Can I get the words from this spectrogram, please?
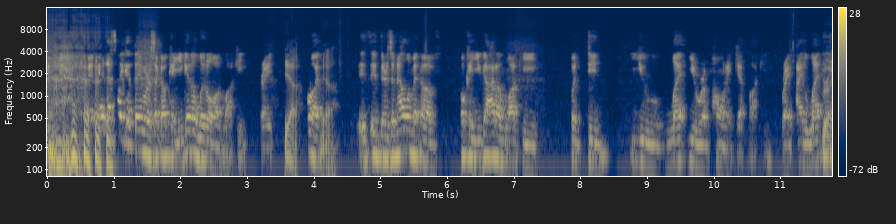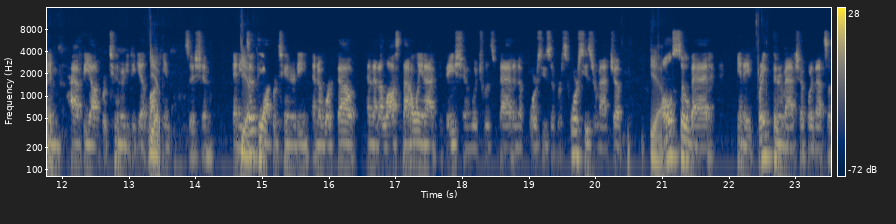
and, that's like a thing where it's like, okay, you get a little unlucky, right? Yeah. But yeah. It, it, there's an element of, okay, you got unlucky, but did you let your opponent get lucky, right? I let right. him have the opportunity to get lucky yep. in the position. And he yep. took the opportunity and it worked out. And then I lost not only an activation, which was bad in a force user versus force user matchup, yeah. also bad in a breakthrough matchup where that's a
